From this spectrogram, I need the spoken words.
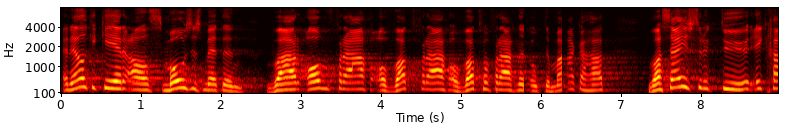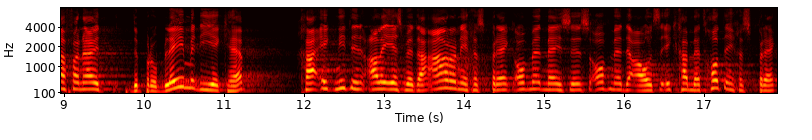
En elke keer als Mozes met een waarom vraag of wat vraag of wat voor vraag dan ook te maken had, was zijn structuur, ik ga vanuit de problemen die ik heb, ga ik niet in allereerst met Aaron in gesprek of met mijn zus of met de oudste. Ik ga met God in gesprek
